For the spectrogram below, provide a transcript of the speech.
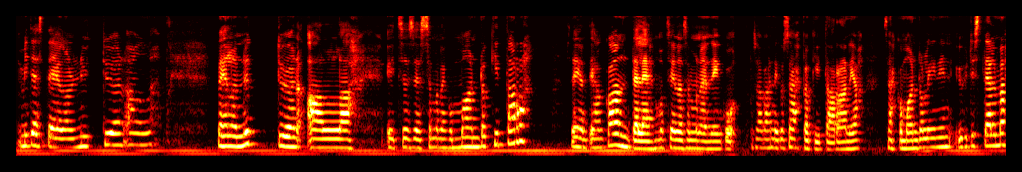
Mitäs teillä on nyt työn alla? Meillä on nyt työn alla itse asiassa semmoinen kuin mandokitara. Se ei ole ihan kantele, mutta siinä on semmoinen niin kuin, se on vähän niin kuin sähkökitaran ja sähkömandoliinin yhdistelmä.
